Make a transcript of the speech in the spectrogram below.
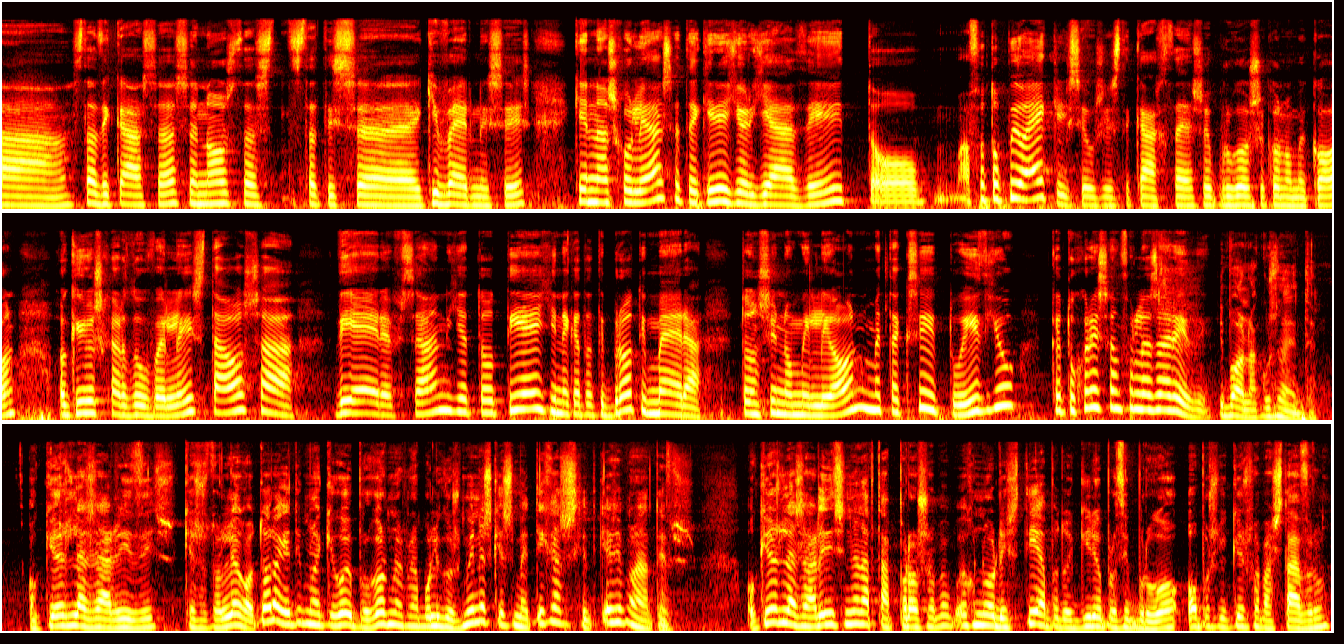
στα δικά σας, ενώ στα, στα της ε, κυβέρνησης και να σχολιάσετε κύριε Γεωργιάδη το, αυτό το οποίο έκλεισε ουσιαστικά χθες ο Υπουργός Οικονομικών, ο κύριος Χαρδούβελης, τα όσα διέρευσαν για το τι έγινε κατά την πρώτη μέρα των συνομιλιών μεταξύ του ίδιου και του Χρήσανθου Λαζαρίδη. Λοιπόν, ακούστε να δείτε ο κ. Λαζαρίδης, και σας το λέω τώρα γιατί ήμουν και εγώ υπουργός πριν από λίγους μήνες και συμμετείχα σε σχετικές διαπραγματεύσεις. Ο κ. Λαζαρίδης είναι ένα από τα πρόσωπα που έχουν οριστεί από τον κύριο Πρωθυπουργό, όπως και ο κ. Παπασταύρου,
